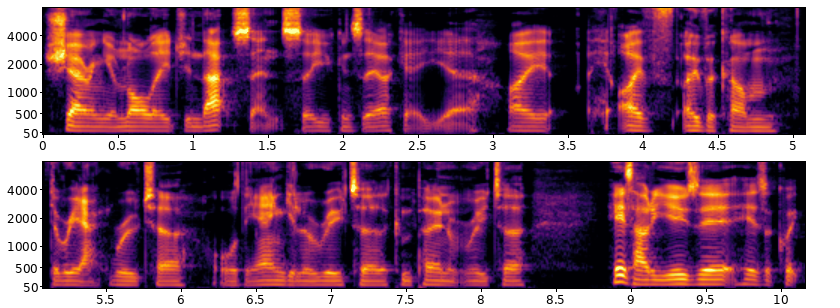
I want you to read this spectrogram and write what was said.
sharing your knowledge in that sense. So you can say, okay, yeah, I I've overcome the React router or the Angular router, the component router. Here's how to use it. Here's a quick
